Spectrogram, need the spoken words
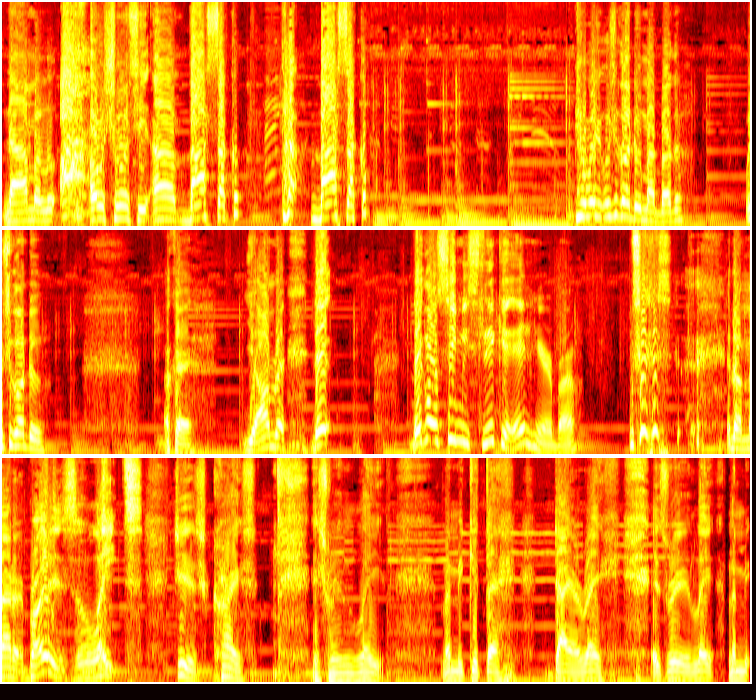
Nah, I'm a little. Oh, oh sure. See, um, bye, sucker. bye, sucker. What, what you gonna do, my brother? What you gonna do? Okay. Yeah, I'm ready. They they gonna see me sneaking in here, bro. it don't matter, bro. It is late. Jesus Christ, it's really late. Let me get that diarrhea. It's really late. Let me.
